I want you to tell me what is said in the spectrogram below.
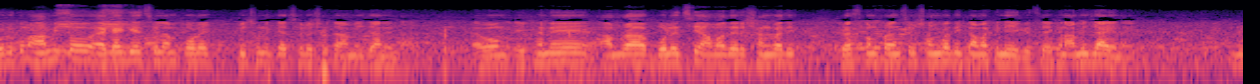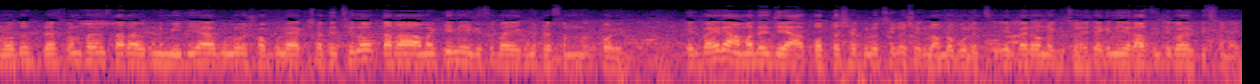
ওরকম আমি তো একা গিয়েছিলাম, পরে পিছনে কে ছিল সেটা আমি জানি না। এবং এখানে আমরা বলেছি, আমাদের সাংবাদিক, প্রেস কনফারেন্সের সাংবাদিক আমাকে নিয়ে গেছে, এখানে আমি যাই নাই। মূলত প্রেস কনফারেন্স, তারা ওখানে মিডিয়াগুলো সবগুলো একসাথে ছিল, তারা আমাকে নিয়ে গেছে বা এখানে প্রেস কনফারেন্স করেন। এর বাইরে আমাদের যে প্রত্যাশাগুলো ছিল, সেগুলো আমরা বলেছি। এর বাইরে অন্য কিছু নাই, এটাকে নিয়ে রাজনীতি করার কিছু নাই।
